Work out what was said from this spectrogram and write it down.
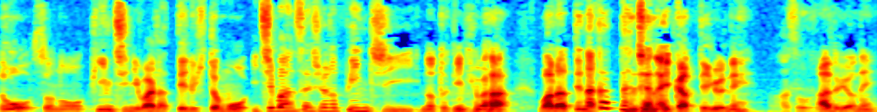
とそのピンチに笑ってる人も一番最初のピンチの時には笑ってなかったんじゃないかっていうね。あそうそう。あるよね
